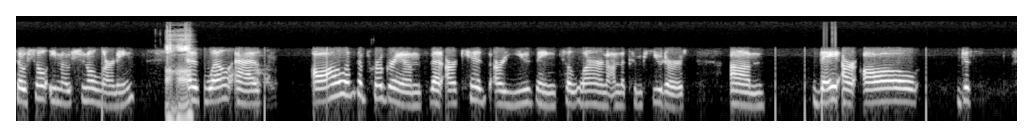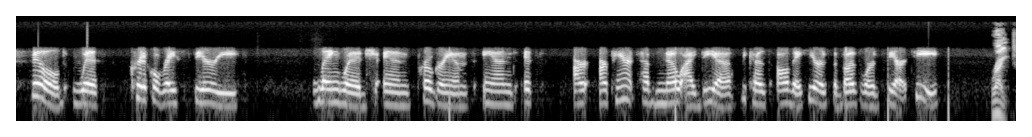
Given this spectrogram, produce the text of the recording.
social emotional learning uh-huh. as well as all of the programs that our kids are using to learn on the computers. Um, they are all just filled with critical race theory language and programs and it's our our parents have no idea because all they hear is the buzzword CRT Right.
